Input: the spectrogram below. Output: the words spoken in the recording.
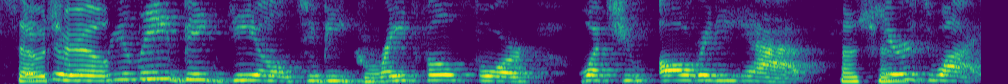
So true. it's true. a really big deal to be grateful for what you already have. So true. Here's why.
